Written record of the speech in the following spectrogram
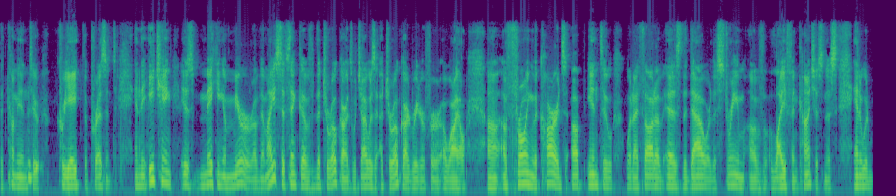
that come into mm-hmm create the present. And the I Ching is making a mirror of them. I used to think of the tarot cards, which I was a tarot card reader for a while, uh, of throwing the cards up into what I thought of as the Tao or the stream of life and consciousness, and it would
